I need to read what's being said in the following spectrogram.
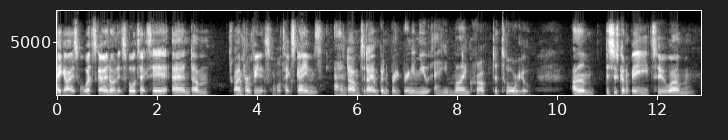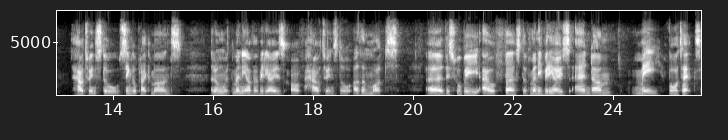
Hey guys, what's going on? It's Vortex here, and um, I'm from Phoenix Vortex Games, and um, today I'm going to be bringing you a Minecraft tutorial. Um, this is going to be to um, how to install single-player commands, along with many other videos of how to install other mods. Uh, this will be our first of many videos, and um, me, Vortex,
